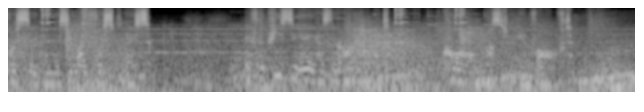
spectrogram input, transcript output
Forsaken this lifeless place. If the PCA has their eye on it, Coral must be involved.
